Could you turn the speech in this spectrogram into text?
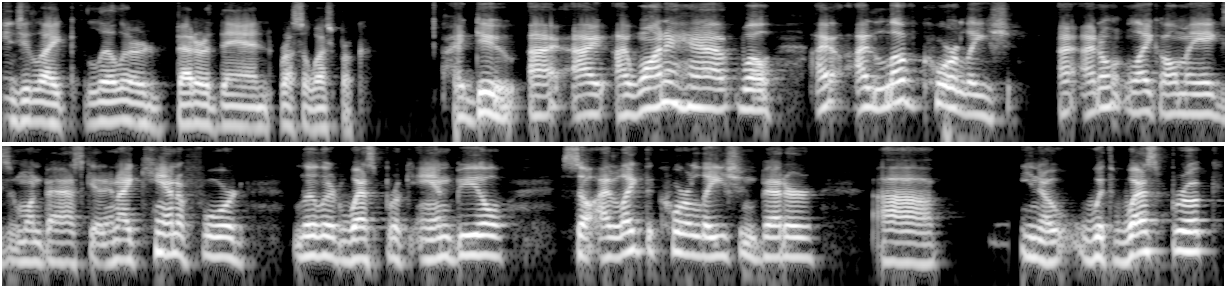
And you like Lillard better than Russell Westbrook? I do. I I, I want to have. Well, I I love correlation. I, I don't like all my eggs in one basket, and I can't afford Lillard, Westbrook, and Beal. So I like the correlation better. Uh, you know, with Westbrook,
